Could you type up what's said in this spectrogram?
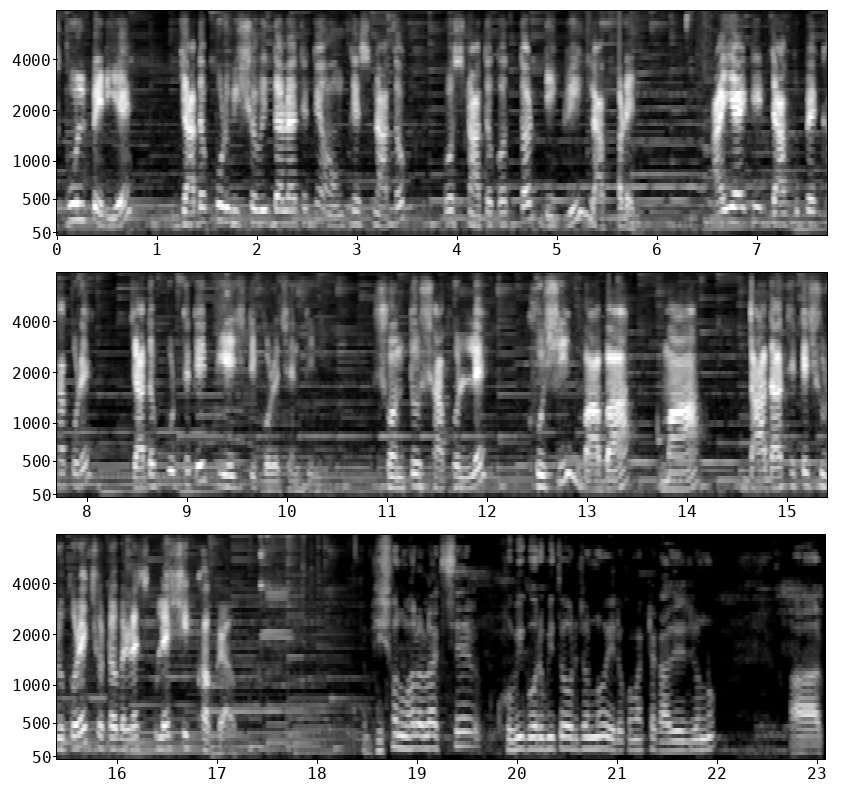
স্কুল পেরিয়ে যাদবপুর বিশ্ববিদ্যালয় থেকে অঙ্কে স্নাতক ও স্নাতকোত্তর ডিগ্রি লাভ করেন। আইআইটির ডাক উপেক্ষা করে যাদবপুর থেকেই পিএইচডি করেছেন তিনি। সন্তুর সাফল্যে খুশি বাবা, মা, দাদা থেকে শুরু করে ছোটবেলার স্কুলের শিক্ষকরাও। ভীষণ ভালো লাগছে। খুবই গর্বিত ওর জন্য, এরকম একটা কাজের জন্য। আর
